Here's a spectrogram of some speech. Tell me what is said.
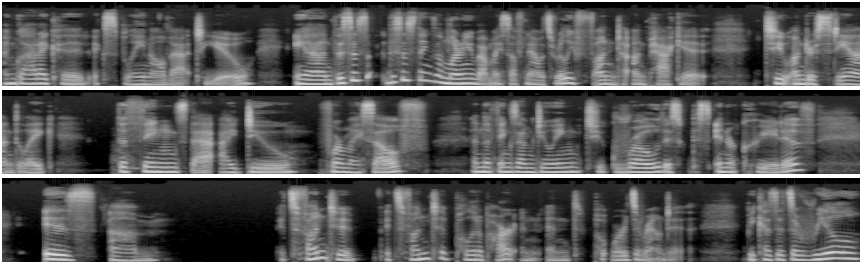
I'm glad I could explain all that to you and this is this is things I'm learning about myself now. It's really fun to unpack it, to understand like the things that I do for myself and the things I'm doing to grow this this inner creative is um it's fun to it's fun to pull it apart and and put words around it because it's a real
